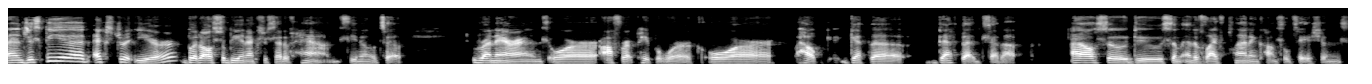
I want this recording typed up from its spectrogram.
and just be an extra ear, but also be an extra set of hands, you know, to run errands or offer up paperwork or help get the deathbed set up. I also do some end of life planning consultations,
